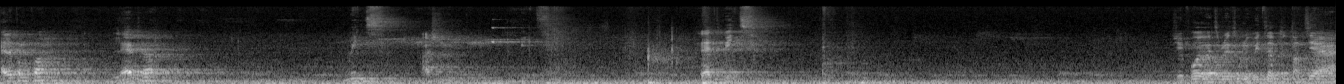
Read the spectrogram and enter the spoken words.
Elle est comme quoi Lettre 8. H8. lettre 8. Je pourrais retrouver tout le 8 tout entier. Hein?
